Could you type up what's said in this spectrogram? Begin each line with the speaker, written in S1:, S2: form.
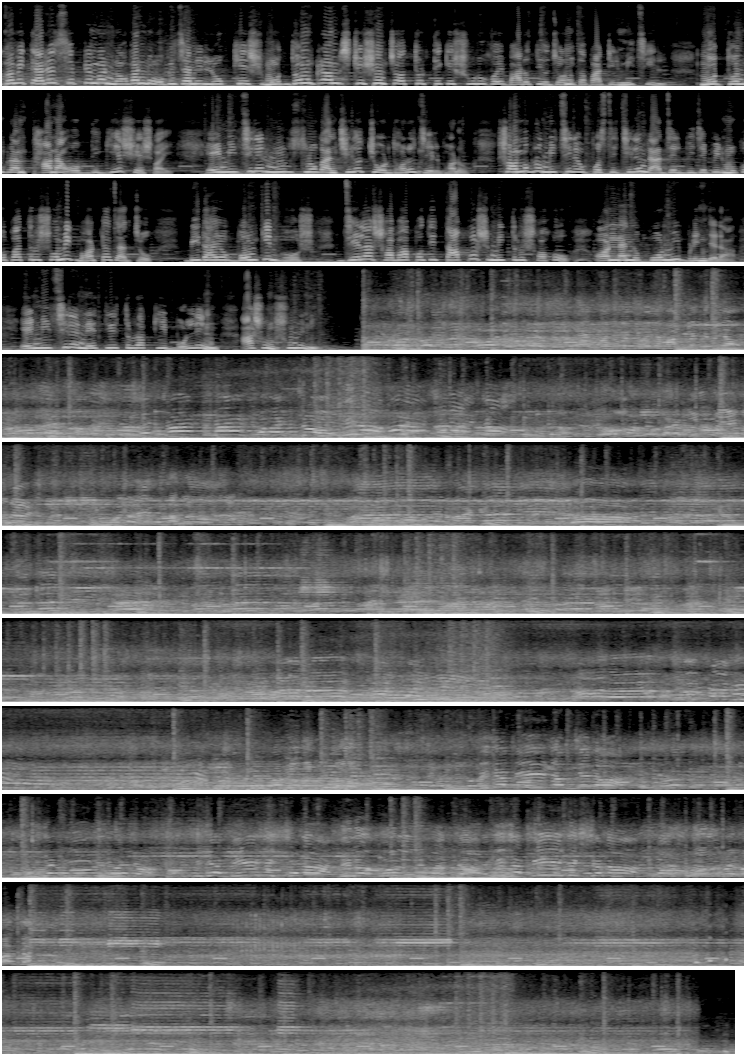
S1: আগামী তেরোই সেপ্টেম্বর নবান্ন অভিযানের লক্ষ্যে মধ্যমগ্রাম স্টেশন চত্বর থেকে শুরু হয়ে ভারতীয় জনতা পার্টির মিছিল। মধ্যমগ্রাম থানা অবধি গিয়ে শেষ হয়। এই মিছিলের মূল স্লোগান ছিল চোর ধরো, জেল ভরো। সমগ্র মিছিলে উপস্থিত ছিলেন রাজ্যের বিজেপির মুখপাত্র শ্রমিক ভট্টাচার্য, বিধায়ক বঙ্কিম ঘোষ, জেলা সভাপতি তাপস মিত্র সহ অন্যান্য কর্মী বৃন্দেরা। এই মিছিলের নেতৃত্বরা কি বললেন? আসুন শুনে নিই।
